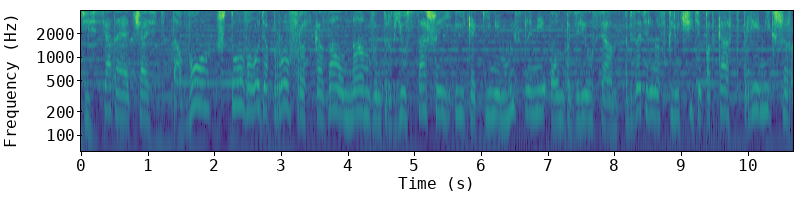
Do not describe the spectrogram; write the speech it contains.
десятая часть того, что Володя Проф рассказал нам в интервью с Сашей и какими мыслями он поделился. Обязательно включите подкаст «Премикшер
